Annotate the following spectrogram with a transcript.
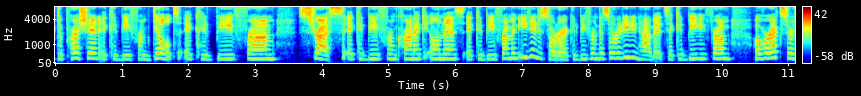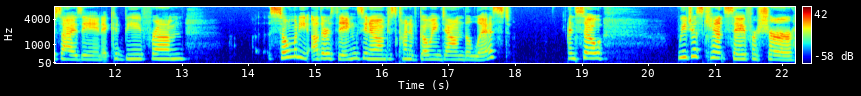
depression, it could be from guilt, it could be from stress, it could be from chronic illness, it could be from an eating disorder, it could be from disordered eating habits, it could be from overexercising, it could be from so many other things. You know, I'm just kind of going down the list. And so we just can't say for sure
